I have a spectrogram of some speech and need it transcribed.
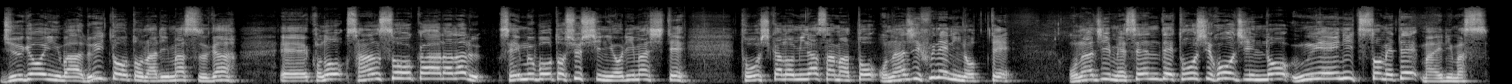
従業員は類等となりますが、え、この三層からなる政務ボート出資によりまして、投資家の皆様と同じ船に乗って、同じ目線で投資法人の運営に努めてまいります。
